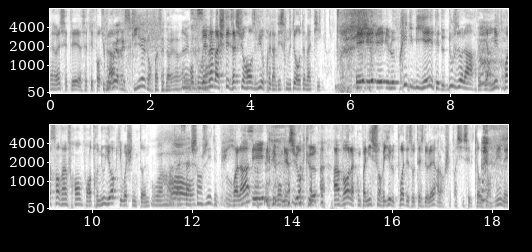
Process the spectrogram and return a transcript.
Ouais, ouais, c'était à cette Tu époque-là. pouvais resquiller, genre passer derrière elle. On pouvait même acheter des assurances vie auprès d'un distributeur automatique. Et, et- et- et le prix du billet était de 12 dollars, c'est-à-dire 1320 francs pour entre New York et Washington. Waouh. Ah bah, ça a changé depuis. Voilà, et, et puis bon, bien sûr que euh, avant la compagnie surveillait le poids des hôtesses de l'air. Alors je sais pas si c'est le cas aujourd'hui, mais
